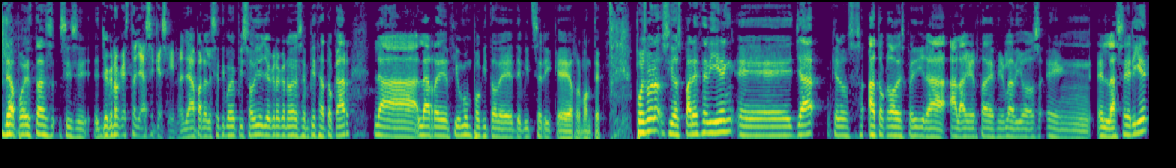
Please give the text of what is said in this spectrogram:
de apuestas, sí, Yo creo que esto ya sí que sí, ¿no? Ya para el séptimo episodio yo creo que nos empieza a tocar la, la redención un poquito de, de Bitzer y que remonte. Pues bueno, si os parece bien, eh, ya que nos ha tocado despedir a, a la Guerza, decirle adiós en, en la serie,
